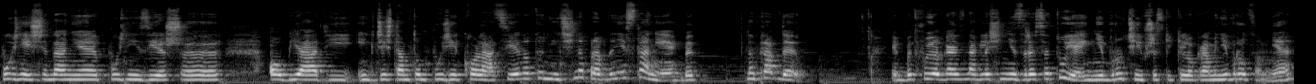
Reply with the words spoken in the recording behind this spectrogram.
później śniadanie, później zjesz e, obiad i, i gdzieś tam tą później kolację, no to nic się naprawdę nie stanie. Jakby naprawdę, jakby twój organizm nagle się nie zresetuje i nie wróci i wszystkie kilogramy nie wrócą, nie?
